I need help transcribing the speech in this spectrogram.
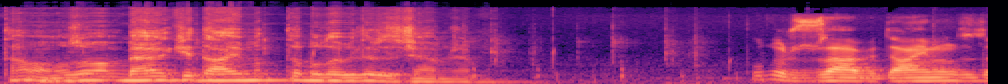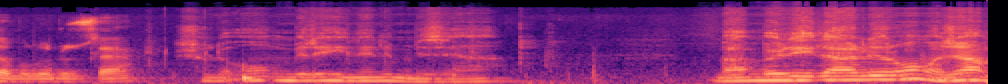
Tamam o zaman belki Diamond da bulabiliriz Cemcem. Buluruz abi. Diamond'ı da buluruz ya. Şöyle 11'e inelim biz ya. Ben böyle ilerliyorum ama Cem.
